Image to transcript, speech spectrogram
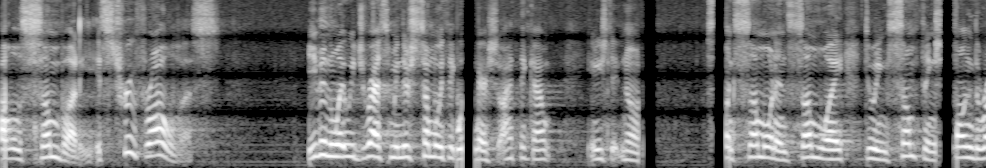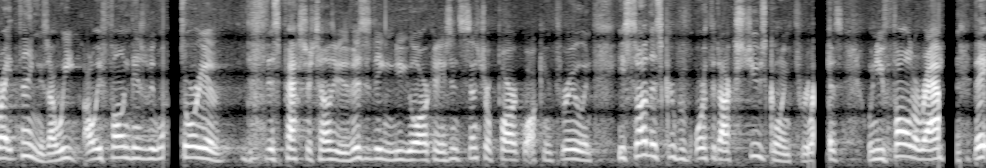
follow somebody. It's true for all of us. Even the way we dress. I mean, there's some way we wear. So I think I'm. You say, no, someone in some way, doing something, following the right things. Are we, are we following things we want? Story of this pastor tells you, he was visiting New York and he was in Central Park walking through and he saw this group of Orthodox Jews going through. Because when you followed a rabbi, they,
